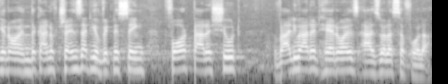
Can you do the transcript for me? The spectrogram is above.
you know, in the kind of trends that you're witnessing for Parachute, value-added hair oils, as well as Saffola.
